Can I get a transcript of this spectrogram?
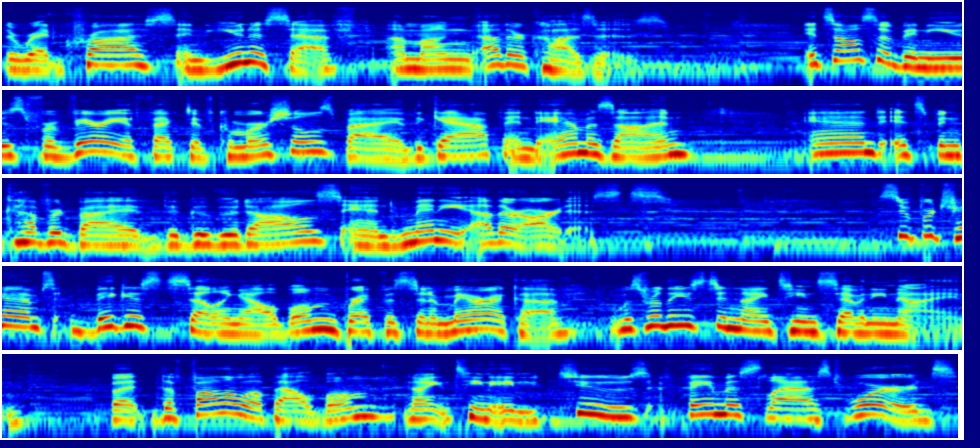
the Red Cross, and UNICEF, among other causes. It's also been used for very effective commercials by The Gap and Amazon, and it's been covered by the Goo Goo Dolls and many other artists. Supertramp's biggest selling album, Breakfast in America, was released in 1979. But the follow up album, 1982's Famous Last Words,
